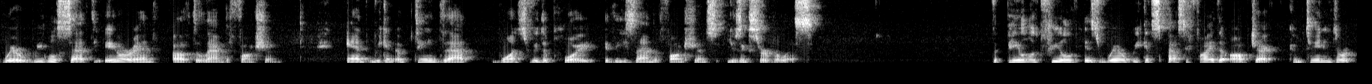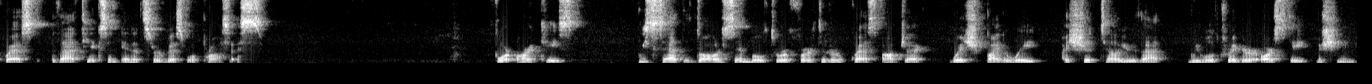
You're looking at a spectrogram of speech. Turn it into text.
where we will set the ARN of the Lambda function, and we can obtain that once we deploy these Lambda functions using serverless. The payload field is where we can specify the object containing the request that TXN init service will process. For our case, we set the dollar symbol to refer to the request object, which, by the way, I should tell you that we will trigger our state machine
